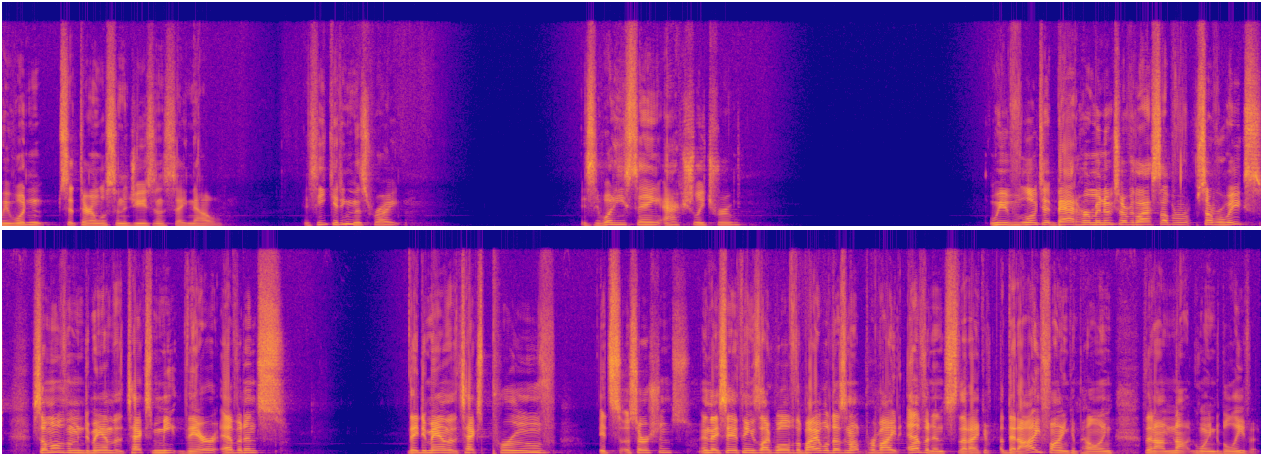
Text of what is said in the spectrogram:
We wouldn't sit there and listen to Jesus and say, Now, is he getting this right? Is what he's saying actually true? We've looked at bad hermeneutics over the last several, several weeks. Some of them demand that the text meet their evidence. They demand that the text prove its assertions. And they say things like, well, if the Bible does not provide evidence that I, that I find compelling, then I'm not going to believe it.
